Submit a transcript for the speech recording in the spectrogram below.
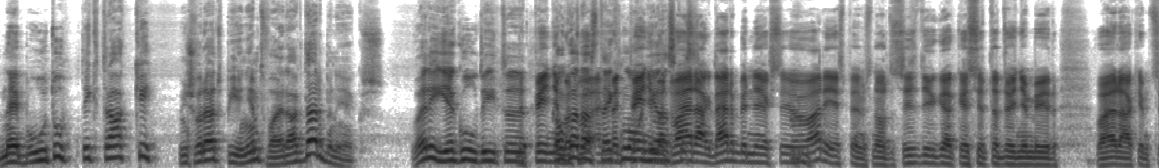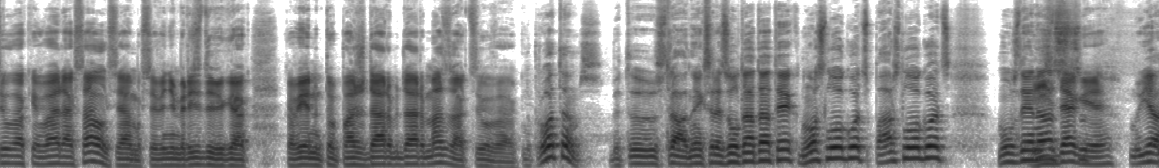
nebūtu tik traki, viņš varētu pieņemt vairāk darbiniekus. Vai arī ieguldīt eh, kaut kādās tehnoloģijās, pieņemot kas- vairāk darbinieku, jau arī iespējams nav tas izdevīgākais, jo tad viņam ir vairākiem cilvēkiem vairāk algas jāmaksā. Ja viņam ir izdevīgāk, ka vienu to pašu darbu dara mazāk cilvēku. Nu, protams, bet uh, strādnieks rezultātā tiek noslogots, pārslogots. Mūsdienās, Izdeg, ja. Nu, jā,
